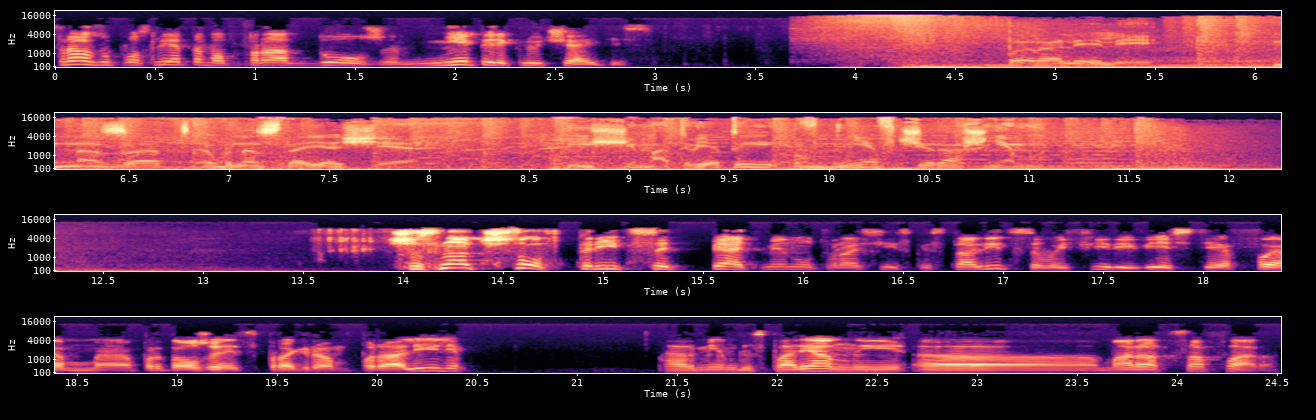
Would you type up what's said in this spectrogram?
Сразу после этого продолжим. Не переключайтесь. Параллели. Назад в настоящее. Ищем ответы в дне вчерашнем. 16 часов 35 минут в российской столице. В эфире Вести ФМ э, продолжается программа «Параллели». Армен Гаспарян и э, Марат Сафаров.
